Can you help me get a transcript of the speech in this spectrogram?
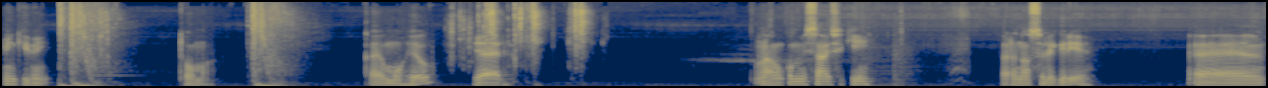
Vem que vem. Toma. Caiu, morreu. Já era. Vamos lá, vamos começar isso aqui. Para nossa alegria. É...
